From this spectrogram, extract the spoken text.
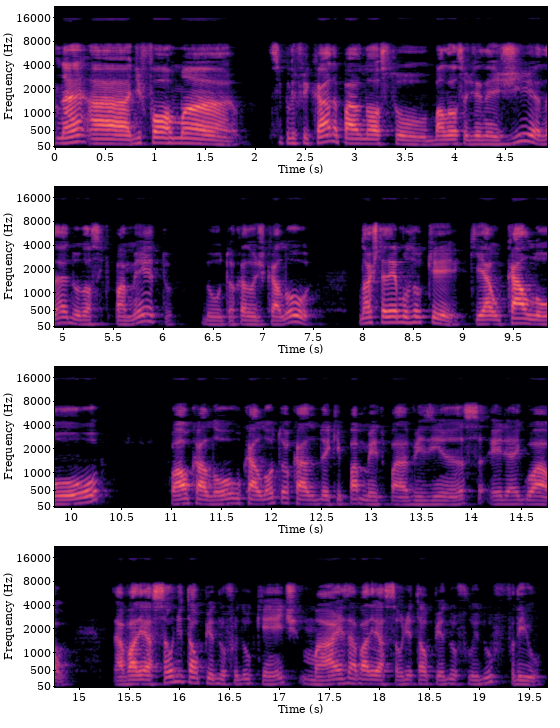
né, de forma simplificada para o nosso balanço de energia né, do nosso equipamento, do trocador de calor, nós teremos o que? Que é o calor. Qual calor? O calor trocado do equipamento para a vizinhança ele é igual à variação de entalpia do fluido quente mais a variação de entalpia do fluido frio.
